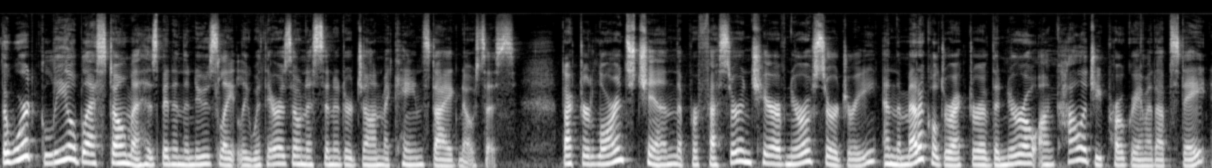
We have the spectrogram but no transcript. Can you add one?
The word glioblastoma has been in the news lately with Arizona Senator John McCain's diagnosis. Dr. Lawrence Chin, the professor and chair of neurosurgery and the medical director of the neuro oncology program at Upstate,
